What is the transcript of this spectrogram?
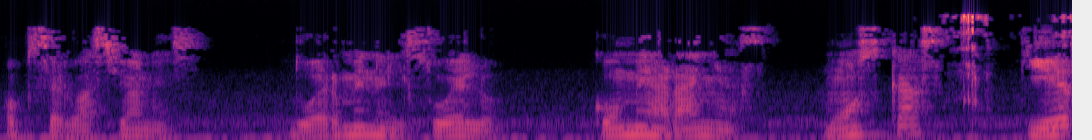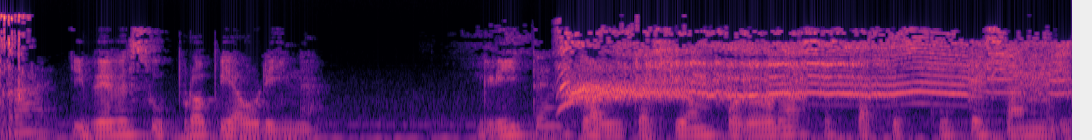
Observaciones. Duerme en el suelo, come arañas, moscas, tierra y bebe su propia orina. Grita en su habitación por horas hasta que escupe sangre,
